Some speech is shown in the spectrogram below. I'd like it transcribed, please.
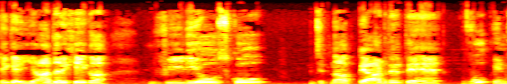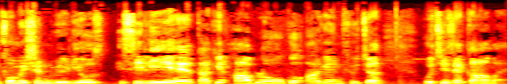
ठीक है? याद रखिएगा वीडियोस को जितना आप प्यार देते हैं, वो इन्फॉर्मेशन वीडियोस इसीलिए है ताकि आप लोगों को आगे इन फ्यूचर वो चीज़ें काम आए।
